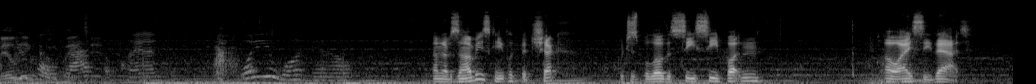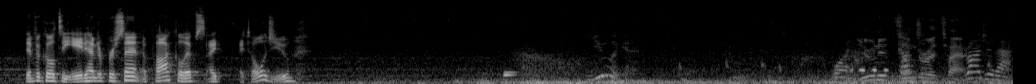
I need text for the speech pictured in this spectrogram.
Building you call that completed. a plan? What do you want now? Not enough zombies? Can you click the check, which is below the CC button? Oh, I see that. Difficulty 800%. Apocalypse. I, I told you. You again. What? Units Gotcha. under attack. Roger that.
